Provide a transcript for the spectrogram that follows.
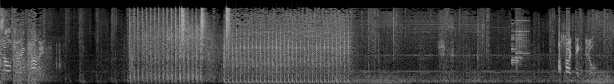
Incoming. Assaulting through.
